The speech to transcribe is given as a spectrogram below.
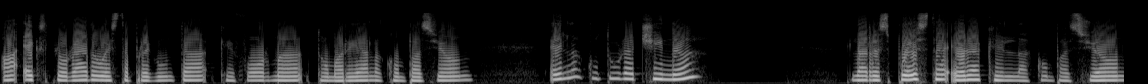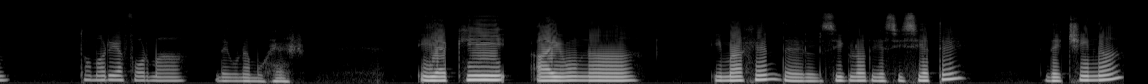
ha explorado esta pregunta, ¿qué forma tomaría la compasión? En la cultura china, la respuesta era que la compasión tomaría forma de una mujer. Y aquí hay una imagen del siglo XVII de China.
